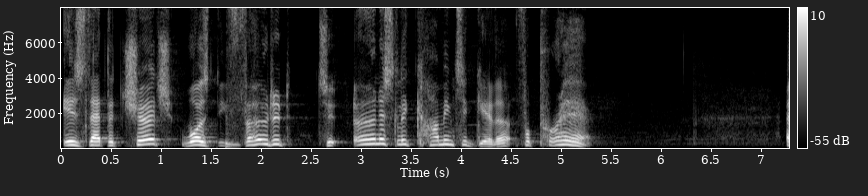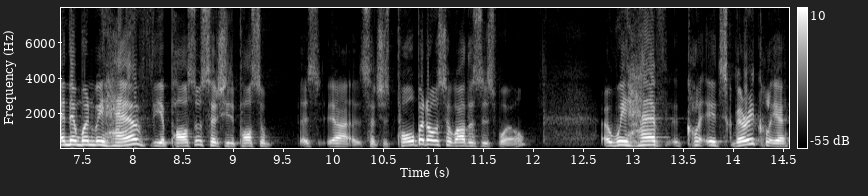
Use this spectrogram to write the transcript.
is that the church was devoted to earnestly coming together for prayer. And then when we have the apostles, such as, apostle, uh, such as Paul, but also others as well, uh, we have, it's very clear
